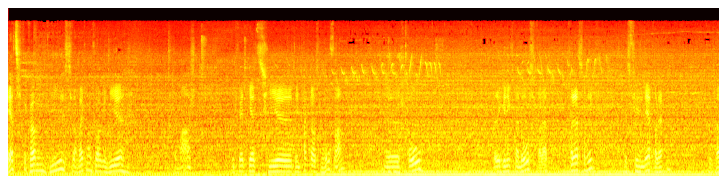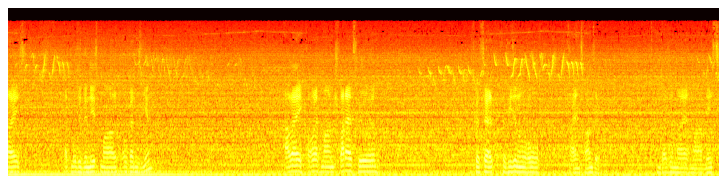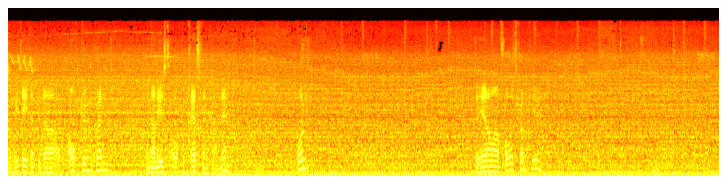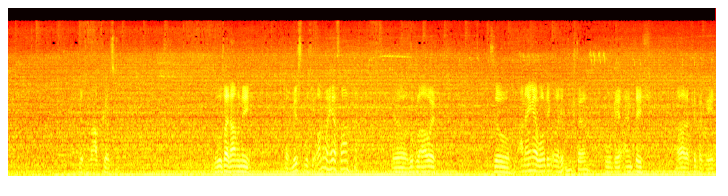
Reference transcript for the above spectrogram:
Herzlich willkommen hier zur weiteren Folge hier vom Marsch. Ich werde jetzt hier den Traktor aus dem Hof fahren. Äh, Stroh, weil ich hier nichts mehr los Palastfabrik. Es fehlen Leerpaletten. Das heißt, das muss ich demnächst mal organisieren. Aber ich brauche erstmal einen Spatter für, für, für Wiese Nummer 23. Und da sind wir mal nächstes wichtig, dass wir da auch aufdüngen können und dann nächstes auch gepresst werden kann. Ne? Und der Herr nochmal vorwärts kommt hier. Müssen wir abkürzen. So weit haben wir nicht. Das Mist muss ich auch noch mal herfahren. Ja, so viel Arbeit. So, Anhänger wollte ich oder hinten stellen, wo der eigentlich, ja, der Kipper geht, 11%.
